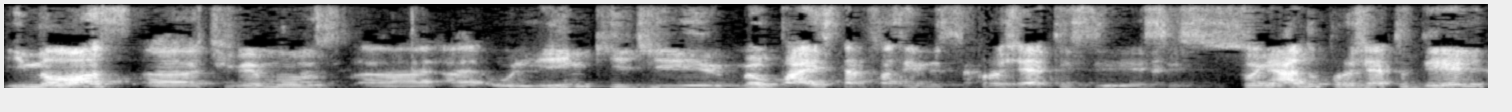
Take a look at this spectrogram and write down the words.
E nós uh, tivemos uh, o link de meu pai estar fazendo esse projeto, esse, esse, sonhado projeto dele,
